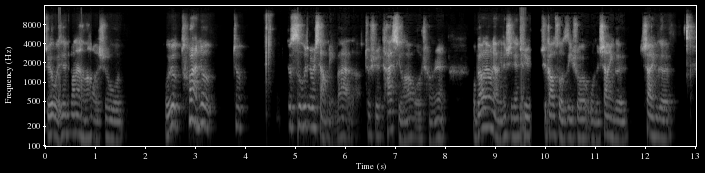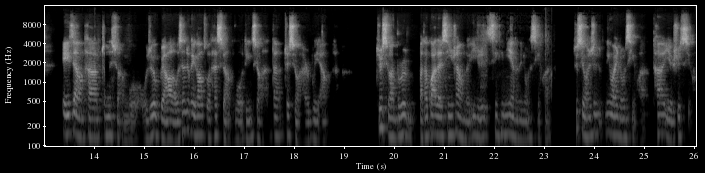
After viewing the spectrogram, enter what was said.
觉得我现在状态很好的是，我我就突然就就就似乎就是想明白了，就是他喜欢我，承认，我不要再用两年的时间去去告诉我自己说我们上一个上一个 A 酱他真的喜欢过我，我觉得不要了，我现在就可以告诉我他喜欢过，我挺喜欢，但这喜欢还是不一样的，这喜欢不是把他挂在心上的，一直心心念的那种喜欢。就喜欢是另外一种喜欢，他也是喜欢，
